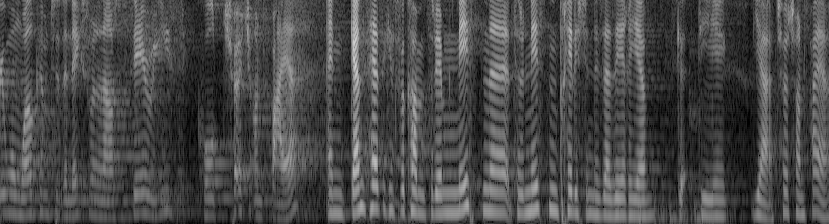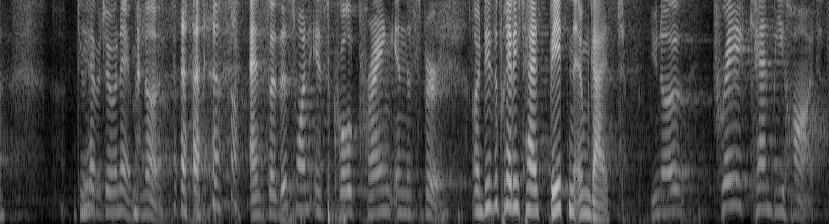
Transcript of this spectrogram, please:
very warm welcome to the next one in our series called Church on Fire. Ein ganz herzliches Willkommen zu, dem nächsten, zu der nächsten Predigt in dieser Serie, die ja, Church on Fire. Do you have a German name? No. and so this one is called Praying in the Spirit. Und diese Predigt heißt Beten im Geist. You know, prayer can be hard.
